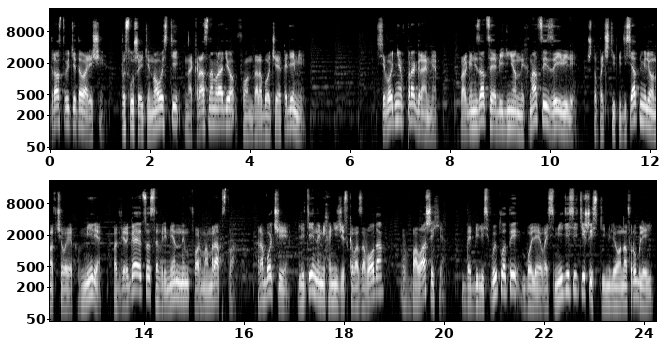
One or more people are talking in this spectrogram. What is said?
Здравствуйте, товарищи! Вы слушаете новости на Красном радио Фонда Рабочей Академии. Сегодня в программе. В Организации Объединенных Наций заявили, что почти 50 миллионов человек в мире подвергаются современным формам рабства. Рабочие литейно-механического завода в Балашихе добились выплаты более 86 миллионов рублей.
